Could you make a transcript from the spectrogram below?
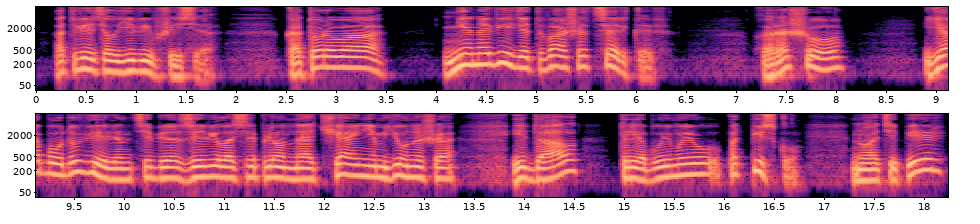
— ответил явившийся, «которого ненавидит ваша церковь». «Хорошо», «Я буду верен тебе», — заявил ослепленный отчаянием юноша и дал требуемую подписку. «Ну а теперь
